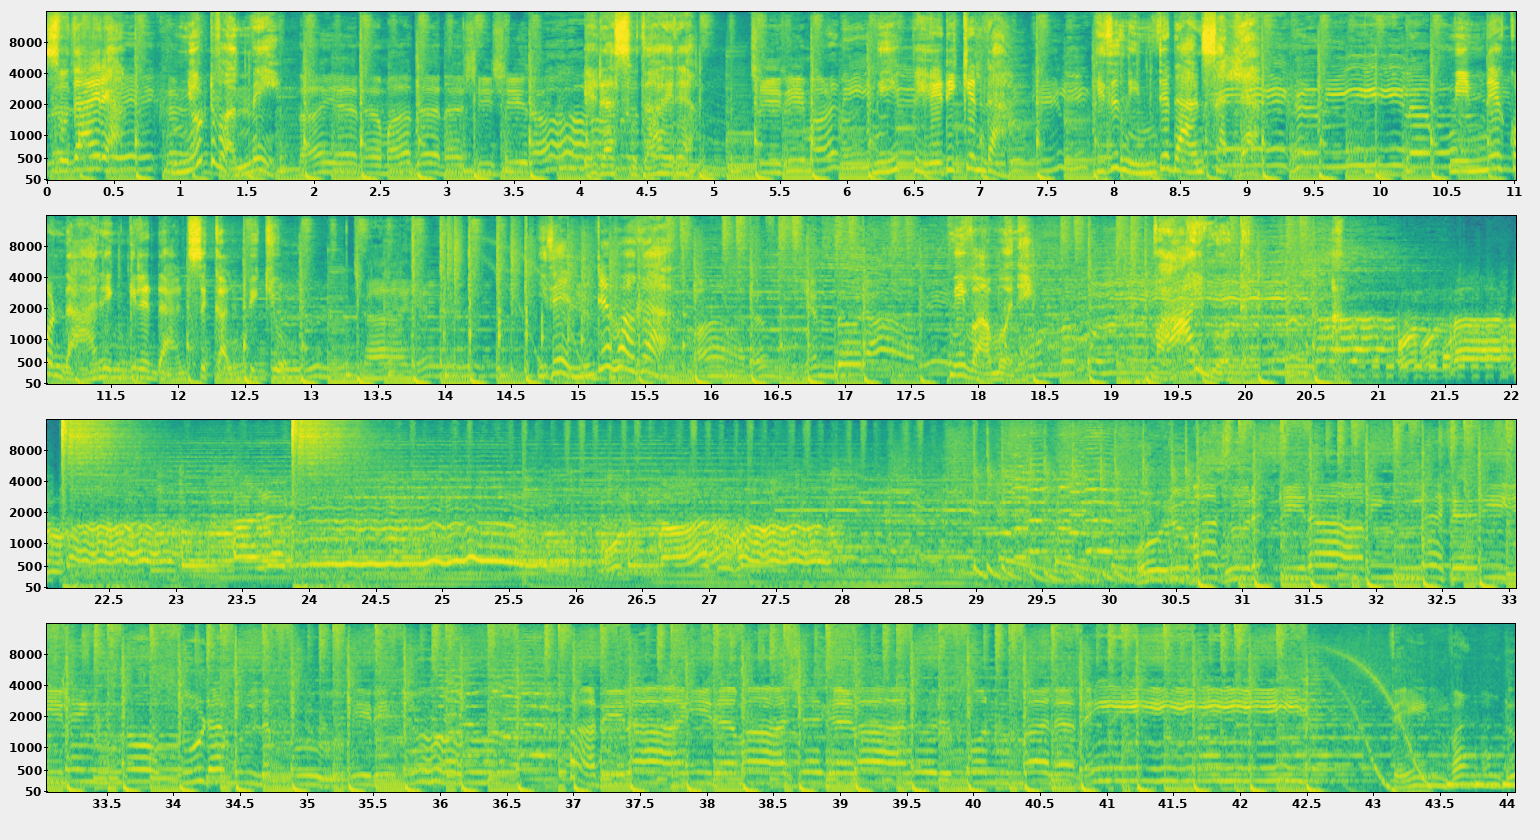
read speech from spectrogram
സുധാകര ഇങ്ങോട്ട് വന്നേ. എടാ സുധാര ചിരിമണി. നീ പേടിക്കണ്ട. ഇത് നിന്റെ ഡാൻസ് അല്ല നിന്നെ കൊണ്ട് ആരെങ്കിലും ഡാൻസ് കളിപ്പിക്കൂ. ഇതെന്റെ ഇത് എന്റെ വക നീ വാ മോനെ. വാ ഇങ്ങോട്ട്. വണ്ടു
